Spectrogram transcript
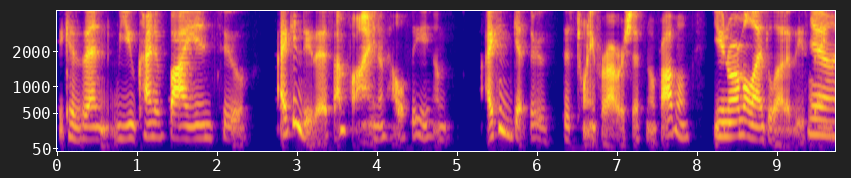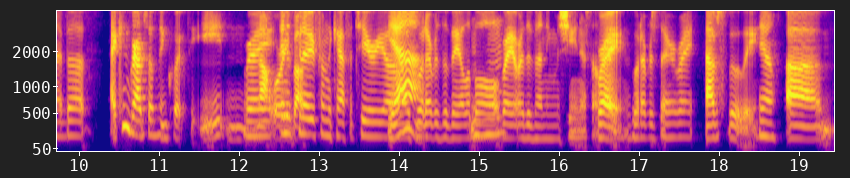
because then you kind of buy into I can do this. I'm fine. I'm healthy. I'm I can get through this 24 hour shift no problem. You normalize a lot of these yeah, I things. bet. I can grab something quick to eat and Right. not worry And it's going to be from the cafeteria. Yeah, It's whatever's available, Mhm. right? Or the vending machine or something. Right. Whatever's there, right? Absolutely. Yeah. Um,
